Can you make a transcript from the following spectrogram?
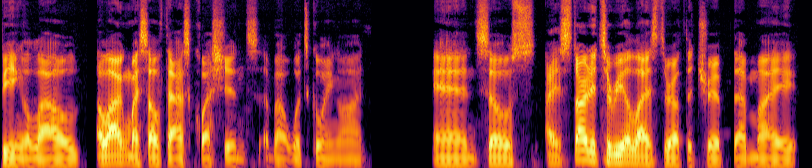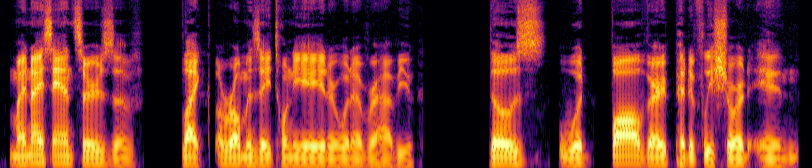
being allowed allowing myself to ask questions about what's going on. And so i started to realize throughout the trip that my my nice answers of like a romans 828 or whatever have you those would fall very pitifully short in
